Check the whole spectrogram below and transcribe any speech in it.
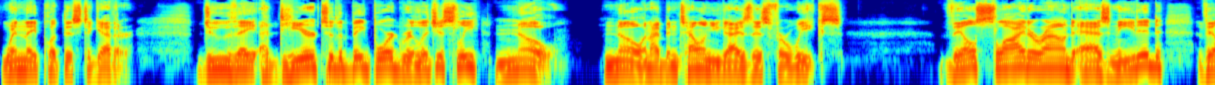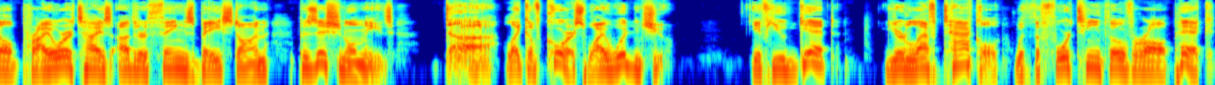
When they put this together, do they adhere to the big board religiously? No, no. And I've been telling you guys this for weeks. They'll slide around as needed. They'll prioritize other things based on positional needs. Duh. Like, of course, why wouldn't you? If you get your left tackle with the 14th overall pick,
